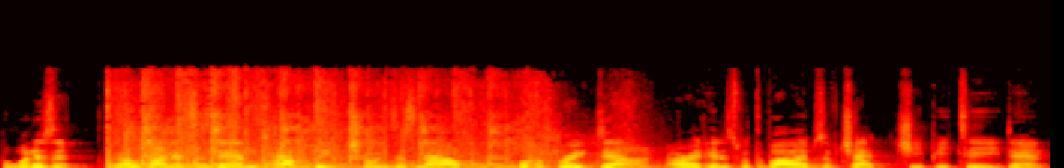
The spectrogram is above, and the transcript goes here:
But what is it? Yahoo Finance's Dan Howley joins us now for a breakdown. All right, hit us with the vibes of ChatGPT. Dan.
